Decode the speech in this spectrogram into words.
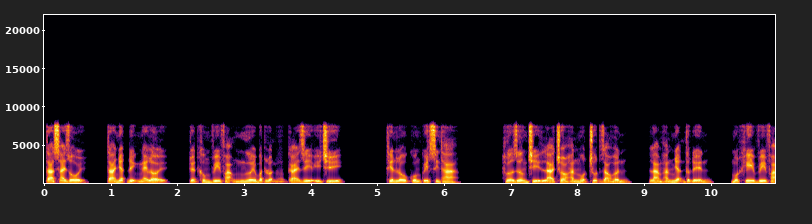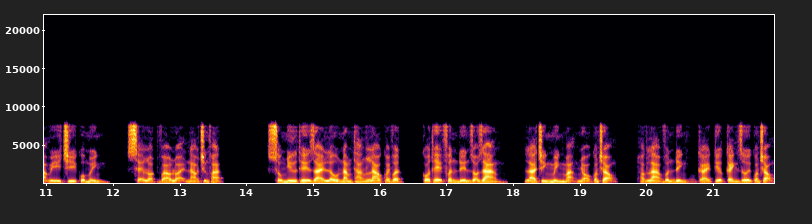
ta sai rồi, ta nhất định nghe lời, tuyệt không vi phạm ngươi bất luận cái gì ý chí. Thiên lô cuống quýt xin tha. Hứa Dương chỉ là cho hắn một chút giáo hấn, làm hắn nhận thức đến, một khi vi phạm ý chí của mình, sẽ lọt vào loại nào trừng phạt. Sống như thế dài lâu năm tháng lao quái vật, có thể phân đến rõ ràng, là chính mình mạng nhỏ quan trọng, hoặc là vấn đỉnh cái kia cảnh giới quan trọng,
